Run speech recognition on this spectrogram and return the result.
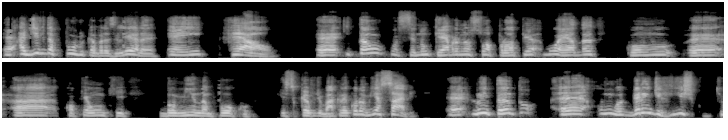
É, a dívida pública brasileira é em real. É, então, você não quebra na sua própria moeda, como é, a, qualquer um que domina um pouco esse campo de macroeconomia sabe. É, no entanto, é um grande risco que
